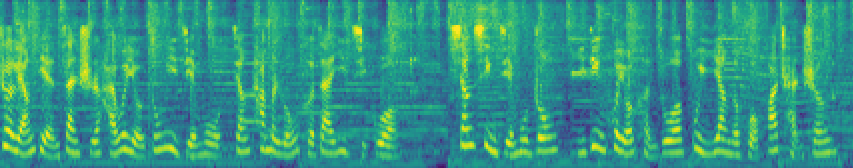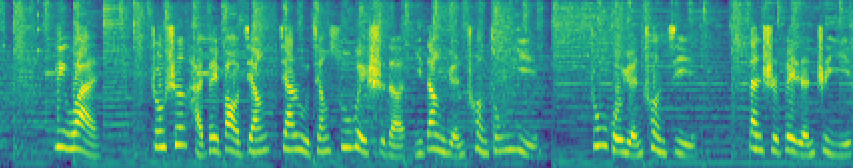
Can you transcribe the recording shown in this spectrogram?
这两点暂时还未有综艺节目将它们融合在一起过。相信节目中一定会有很多不一样的火花产生。另外，周深还被曝将加入江苏卫视的一档原创综艺《中国原创季》，但是被人质疑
